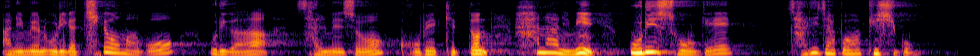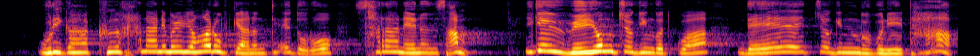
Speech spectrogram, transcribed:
아니면 우리가 체험하고 우리가 삶에서 고백했던 하나님이 우리 속에 자리 잡아 계시고 우리가 그 하나님을 영화롭게 하는 태도로 살아내는 삶 이게 외형적인 것과 내적인 부분이 다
